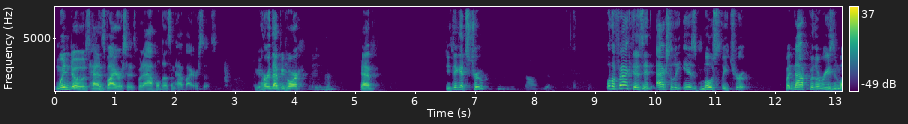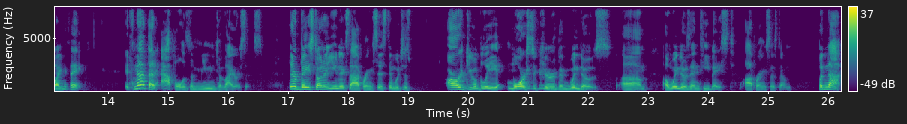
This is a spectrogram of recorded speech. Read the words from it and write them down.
Windows has viruses, but Apple doesn't have viruses? Have you heard that before? Mm-hmm. Okay. Do you think that's true? No. Well, the fact is, it actually is mostly true, but not for the reason why you think. It's not that Apple is immune to viruses. They're based on a Unix operating system, which is arguably more secure than Windows, um, a Windows NT based operating system, but not.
